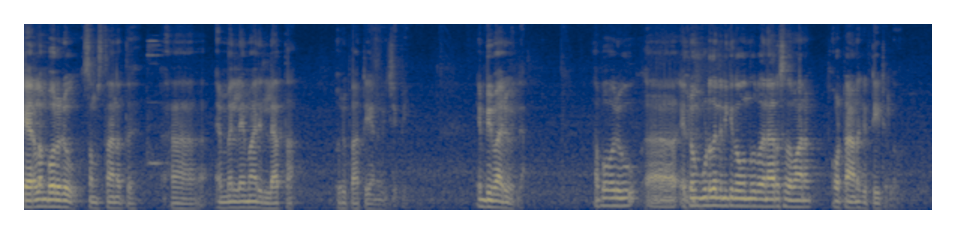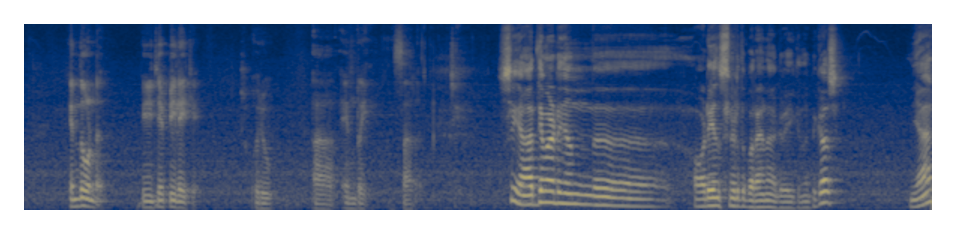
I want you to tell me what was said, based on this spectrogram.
കേരളം പോലൊരു സംസ്ഥാനത്ത് എം എൽ എമാരില്ലാത്ത ഒരു പാർട്ടിയാണ് ബി ജെ പി. എം പിമാരുമില്ല അപ്പോൾ ഒരു ഏറ്റവും കൂടുതൽ എനിക്ക് തോന്നുന്നത് പതിനാറ് ശതമാനം വോട്ടാണ് കിട്ടിയിട്ടുള്ളത്. എന്തുകൊണ്ട് ബി ജെ പിയിലേക്ക് ഒരു എൻട്രി സാർ സി ആദ്യമായിട്ട് ഞാൻ ഓഡിയൻസിന്റെ അടുത്ത് പറയാൻ ആഗ്രഹിക്കുന്നു. ബിക്കോസ് ഞാൻ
